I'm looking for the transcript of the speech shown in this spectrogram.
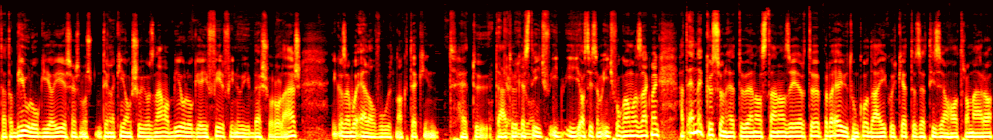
tehát a biológiai, és most tényleg kihangsúlyoznám, a biológiai férfi-női besorolás igazából elavultnak tekint követhető. Tehát Igen, ők így ezt így, így, így, azt hiszem így fogalmazzák meg. Hát ennek köszönhetően aztán azért például eljutunk odáig, hogy 2016-ra már a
